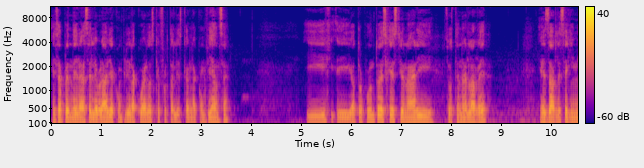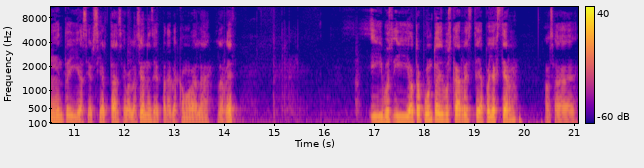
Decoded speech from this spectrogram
Es aprender a celebrar y a cumplir acuerdos que fortalezcan la confianza. Y, y otro punto es gestionar y sostener la red. Es darle seguimiento y hacer ciertas evaluaciones de, para ver cómo va la, la red. Y, y, otro punto es buscar este apoyo externo, o sea,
